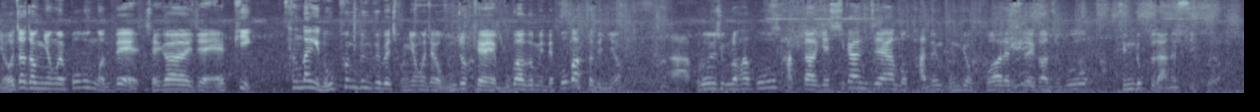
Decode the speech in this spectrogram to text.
여자 정령을 뽑은 건데 제가 이제 에픽 상당히 높은 등급의 정령을 제가 운 좋게 무과금인데 뽑았거든요. 아 그런 식으로 하고 각각의 시간 제한 뭐 받은 공격 부활 횟수 해가지고 등급도 나눌 수 있고요.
